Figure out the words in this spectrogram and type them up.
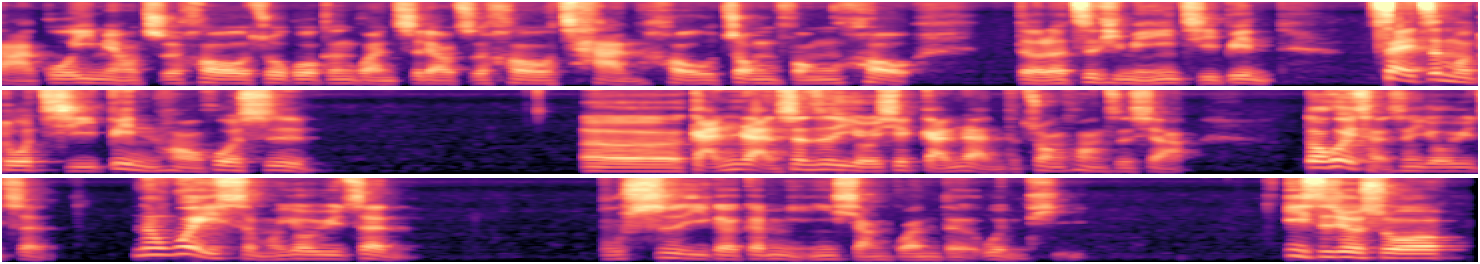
打过疫苗之后、做过根管治疗之后、产后、中风后。得了自体免疫疾病，在这么多疾病哈，或是呃感染，甚至有一些感染的状况之下，都会产生忧郁症。那为什么忧郁症不是一个跟免疫相关的问题？意思就是说，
